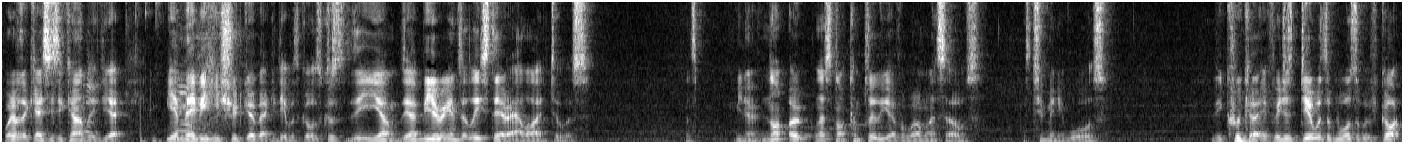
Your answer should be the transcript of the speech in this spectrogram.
Whatever the case is, he can't leave yet. Yeah, maybe he should go back and deal with Gauls because the um, the Iberians, at least they're allied to us. Let's you know not let's not completely overwhelm ourselves with too many wars. It'd be quicker if we just deal with the wars that we've got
